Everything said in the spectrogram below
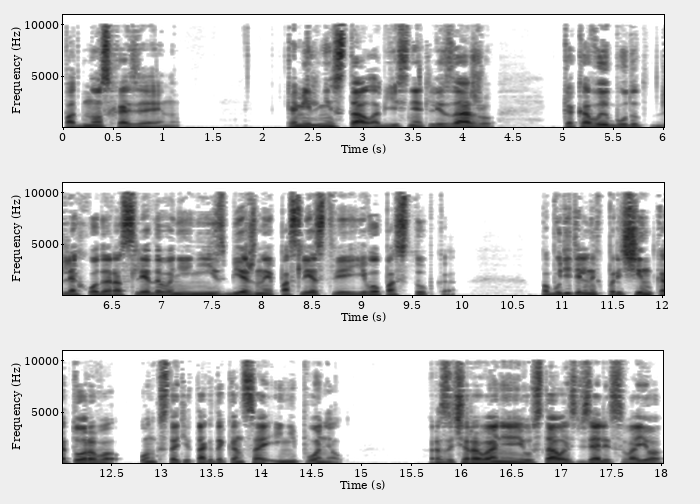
под нос хозяину. Камиль не стал объяснять Лизажу, каковы будут для хода расследования неизбежные последствия его поступка, побудительных причин которого он, кстати, так до конца и не понял. Разочарование и усталость взяли свое,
